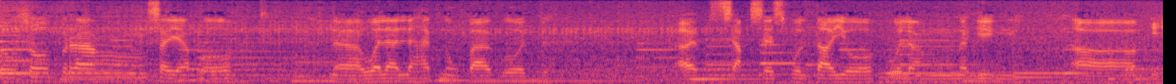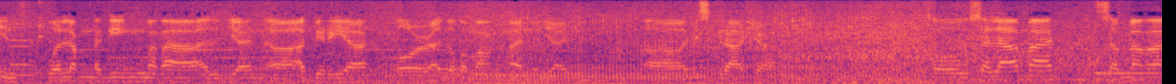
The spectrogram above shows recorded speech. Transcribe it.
So sobrang saya ko na wala lahat ng pagod at successful tayo walang naging uh, in, walang naging mga ano diyan uh, aberya or ano ka mang ano diyan uh, disgrasya. So salamat sa mga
